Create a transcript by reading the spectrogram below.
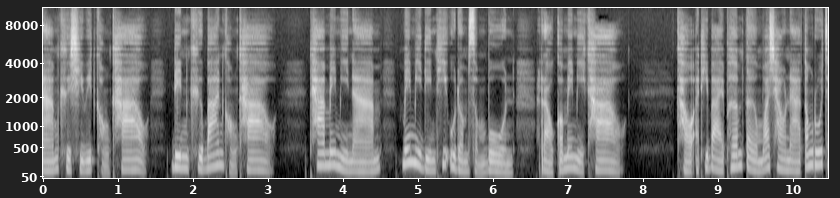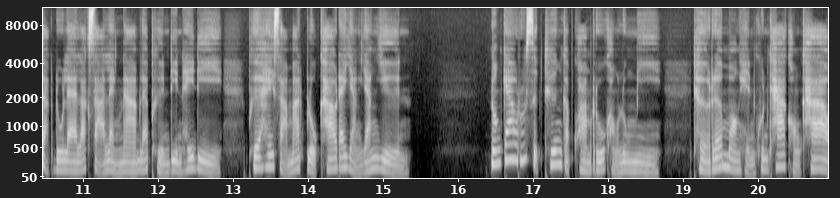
น้ำคือชีวิตของข้าว ดินคือบ้านของข้าว ถ้าไม่มีน้ำไม่มีดินที่อุดมสมบูรณ์ เราก็ไม่มีข้าว เขาอธิบายเพิ่มเติมว่าชาวนาต้องรู้จักดูแลรักษาแหล่งน้ำและผืนดินให้ดี เพื่อให้สามารถปลูกข้าวได้อย่างยั่งยืน น้องแก้วรู้สึกทึ่งกับความรู้ของลุงมี เธอเริ่มมองเห็นคุณค่าของข้าว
